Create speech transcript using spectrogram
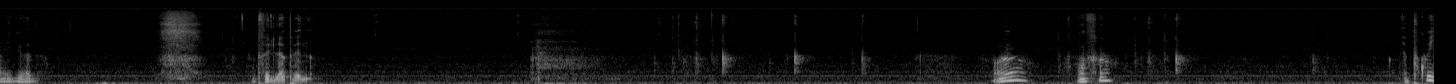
My god. Ça me fait de la peine. Voilà, enfin. Mais pourquoi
